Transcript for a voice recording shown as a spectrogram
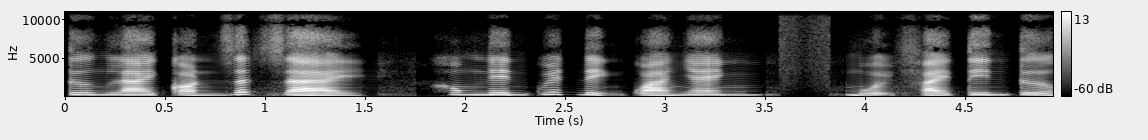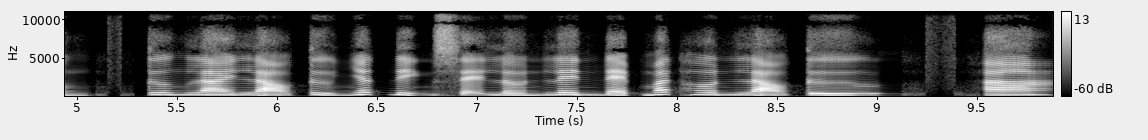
tương lai còn rất dài. Không nên quyết định quá nhanh. muội phải tin tưởng tương lai lão tử nhất định sẽ lớn lên đẹp mắt hơn lão tử. A,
